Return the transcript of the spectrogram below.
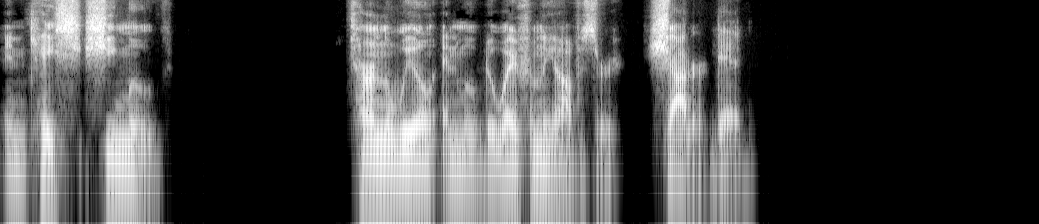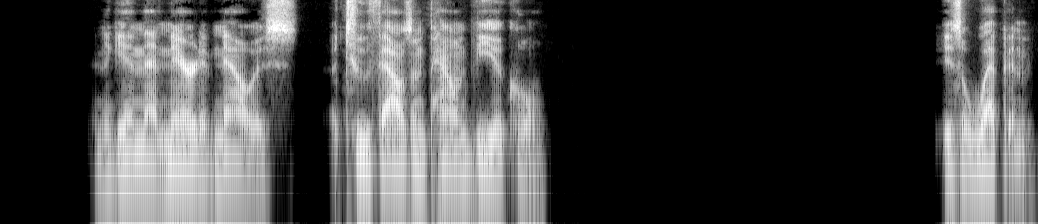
in case she moved. Turned the wheel and moved away from the officer, shot her dead. And again, that narrative now is a 2,000 pound vehicle is a weapon.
